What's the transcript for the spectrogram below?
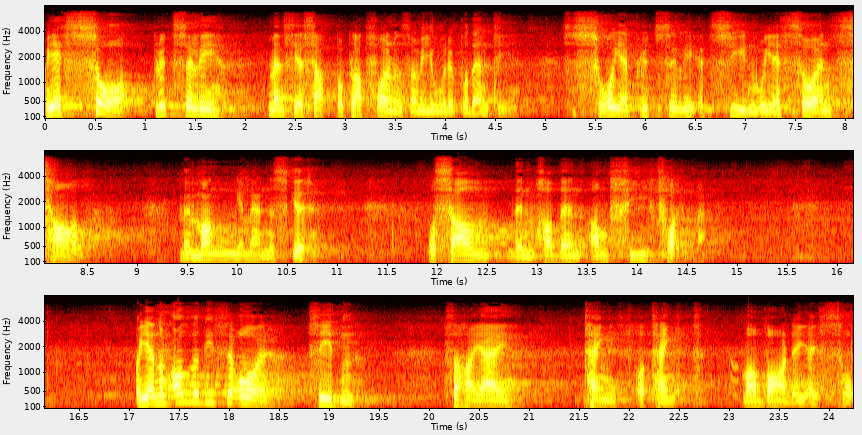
Og jeg så plutselig, mens jeg satt på plattformen som vi gjorde på den tid, så så jeg plutselig et syn hvor jeg så en sal med mange mennesker. Og salen hadde en amfiform. Og gjennom alle disse år siden så har jeg tenkt og tenkt Hva var det jeg så?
